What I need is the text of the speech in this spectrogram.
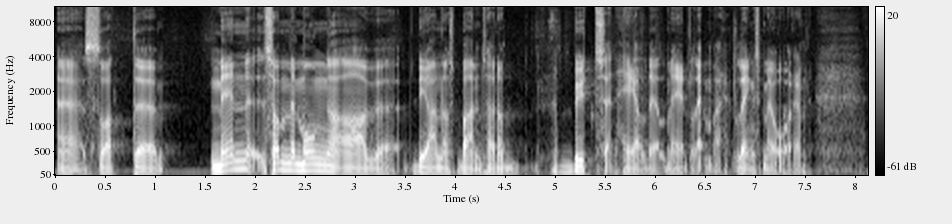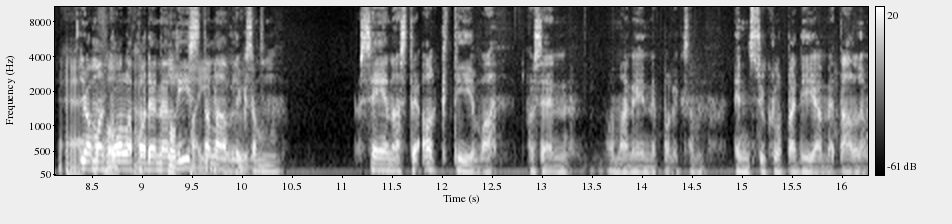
Eh, så att... eh, Men som med många av Dianos band så har de bytts en hel del medlemmar längs med åren. Ja, man folk kollar på den här listan av liksom senaste aktiva och sen om man är inne på liksom Encyclopedia Metallum,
